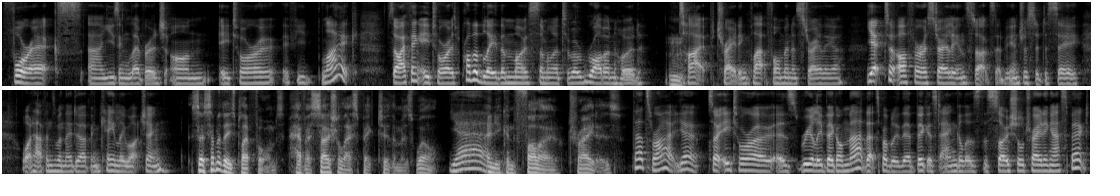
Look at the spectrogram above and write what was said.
Forex, uh, using leverage on eToro if you like. So I think eToro is probably the most similar to a Robinhood type trading platform in Australia. Yet to offer Australian stocks, I'd be interested to see what happens when they do. I've been keenly watching. So some of these platforms have a social aspect to them as well. Yeah. And you can follow traders. That's right, yeah. So eToro is really big on that. That's probably their biggest angle is the social trading aspect,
